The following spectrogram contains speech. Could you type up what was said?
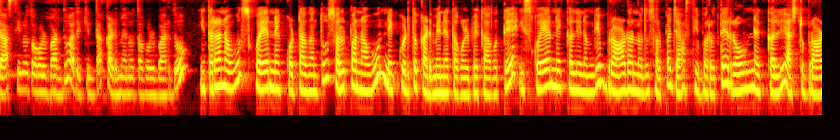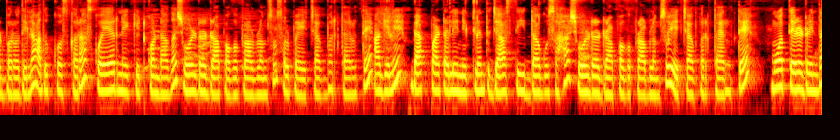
ಜಾಸ್ತಿನೂ ತಗೊಳ್ಬಾರ್ದು, ಅದಕ್ಕಿಂತ ಕಡಿಮೆನೂ ತಗೊಳ್ಬಾರ್ದು. ಈ ತರ ನಾವು ಸ್ಕ್ವೇರ್ ನೆಕ್ ಕೊಟ್ಟಾಗಂತೂ ಸ್ವಲ್ಪ ನಾವು ನೆಕ್ ಹಿಡಿದು ಕಡಿಮೆನೆ ತಗೊಳ್ಬೇಕಾಗುತ್ತೆ. ಈ ಸ್ಕ್ವೇರ್ ನೆಕ್ ಅಲ್ಲಿ ನಮಗೆ ಬ್ರಾಡ್ ಅನ್ನೋದು ಸ್ವಲ್ಪ ಜಾಸ್ತಿ ಬರುತ್ತೆ. ರೌಂಡ್ ನೆಕ್ ಅಲ್ಲಿ ಅಷ್ಟು ಬ್ರಾಡ್ ಬರೋದಿಲ್ಲ. ಅದಕ್ಕೋಸ್ಕರ ಸ್ಕ್ವೇರ್ ನೆಕ್ ಇಟ್ಕೊಂಡಾಗ ಶೋಲ್ಡರ್ ಡ್ರಾಪ್ ಆಗೋ ಪ್ರಾಬ್ಲಮ್ಸ್ ಸ್ವಲ್ಪ ಹೆಚ್ಚಾಗಿ ಬರ್ತಾ ಇರುತ್ತೆ. ಹಾಗೇನೆ ಬ್ಯಾಕ್ ಪಾರ್ಟ್ ಅಲ್ಲಿ ನೆಕ್ ಲೆಂತ್ ಜಾಸ್ತಿ ಇದ್ದಾಗೂ ಸಹ ಶೋಲ್ಡರ್ ಡ್ರಾಪ್ ಆಗೋ ಪ್ರಾಬ್ಲಮ್ಸ್ ಹೆಚ್ಚಾಗಿ ಬರ್ತಾ ಇರುತ್ತೆ. ಮೂವತ್ತೆರಡರಿಂದ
